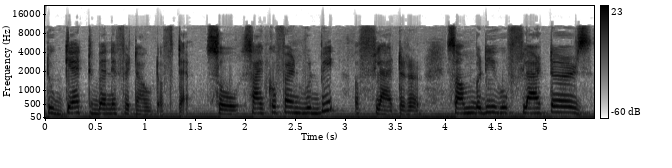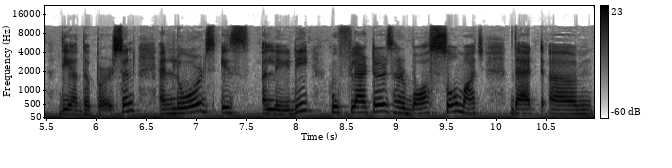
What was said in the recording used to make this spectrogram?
to get benefit out of them. So sycophant would be a flatterer, somebody who flatters the other person and Lourdes is a lady who flatters her boss so much that um,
